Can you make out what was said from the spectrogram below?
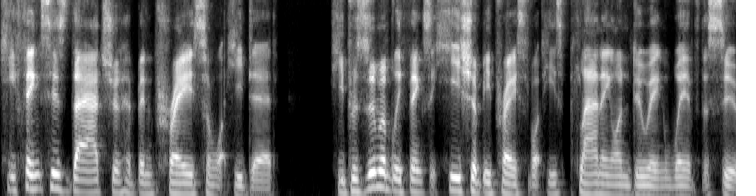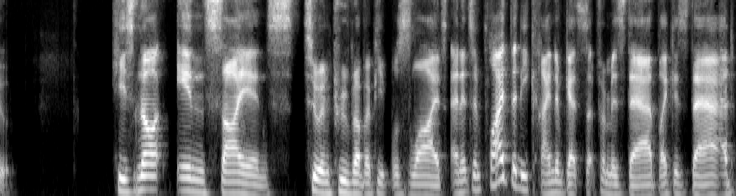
he thinks his dad should have been praised for what he did. He presumably thinks that he should be praised for what he's planning on doing with the suit. He's not in science to improve other people's lives. And it's implied that he kind of gets that from his dad. Like his dad,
